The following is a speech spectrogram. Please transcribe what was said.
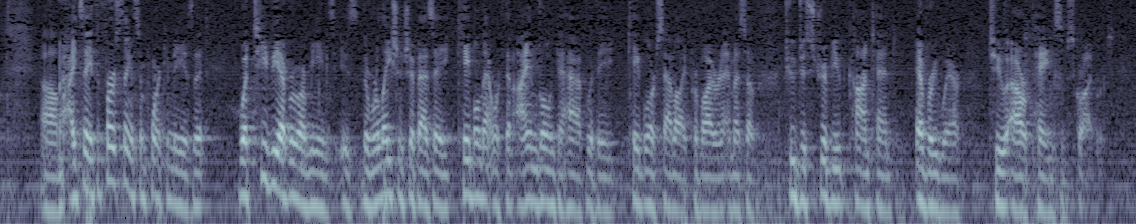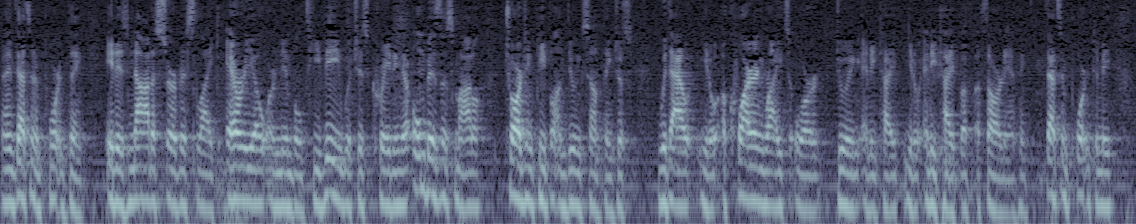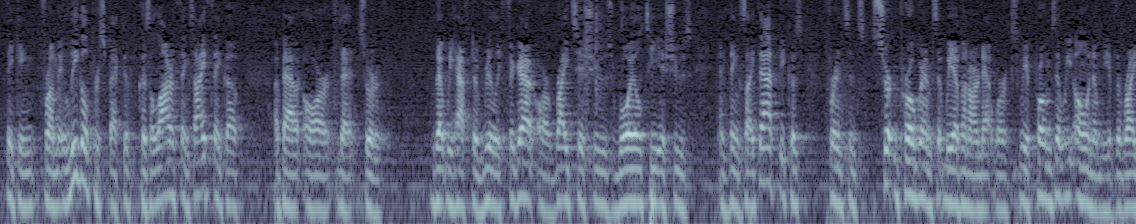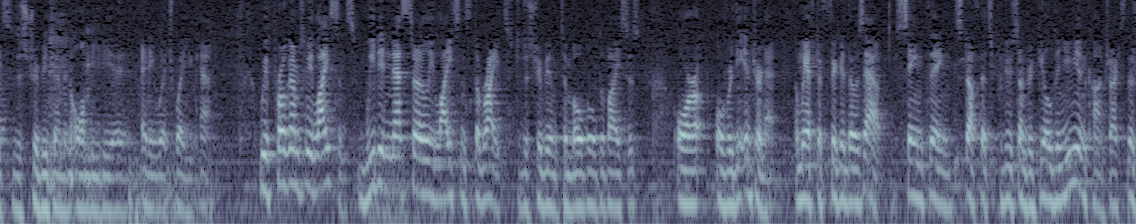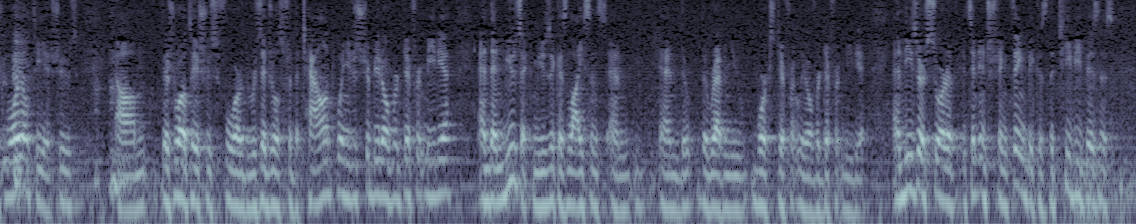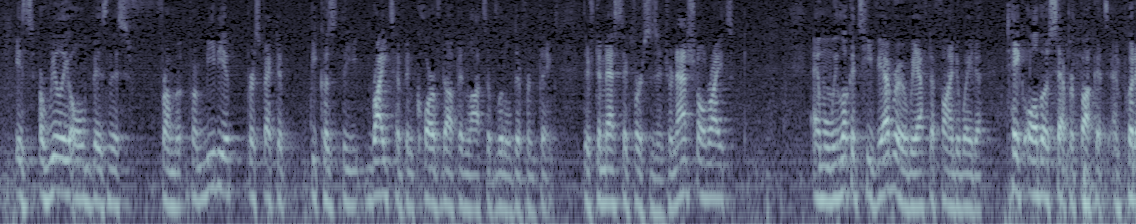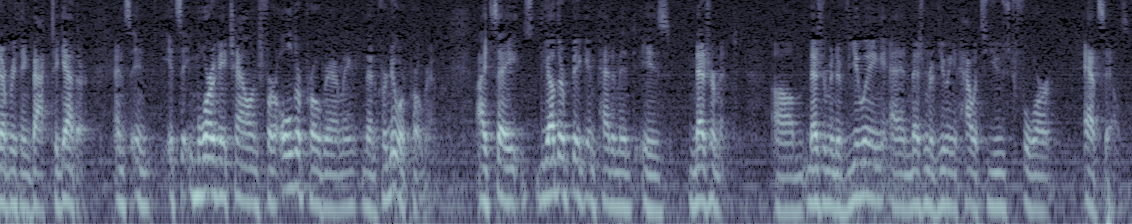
Um, I'd say the first thing that's important to me is that what TV Everywhere means is the relationship as a cable network that I am going to have with a cable or satellite provider, an MSO, to distribute content everywhere to our paying subscribers. I think that's an important thing. It is not a service like Aereo or Nimble TV, which is creating their own business model, charging people and doing something just without you know acquiring rights or doing any type you know any type of authority. I think that's important to me. Thinking from a legal perspective, because a lot of things I think of about are that sort of that we have to really figure out are rights issues, royalty issues, and things like that. Because for instance, certain programs that we have on our networks, we have programs that we own and we have the rights to distribute them in all media any which way you can. We have programs we license. We didn't necessarily license the rights to distribute them to mobile devices or over the internet, and we have to figure those out. Same thing, stuff that's produced under guild and union contracts. There's royalty issues. Um, there's royalty issues for the residuals for the talent when you distribute over different media, and then music. Music is licensed, and and the, the revenue works differently over different media. And these are sort of, it's an interesting thing because the TV business is a really old business from a, from media perspective because the rights have been carved up in lots of little different things. There's domestic versus international rights. And when we look at TV everywhere, we have to find a way to take all those separate buckets and put everything back together. And it's more of a challenge for older programming than for newer programming. I'd say the other big impediment is measurement um, measurement of viewing and measurement of viewing and how it's used for ad sales.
